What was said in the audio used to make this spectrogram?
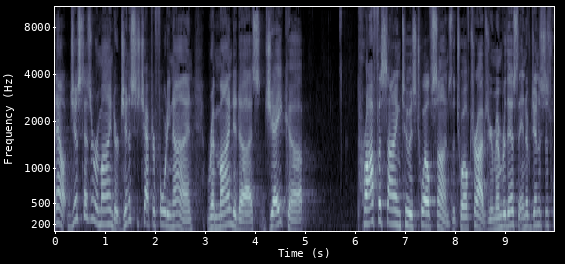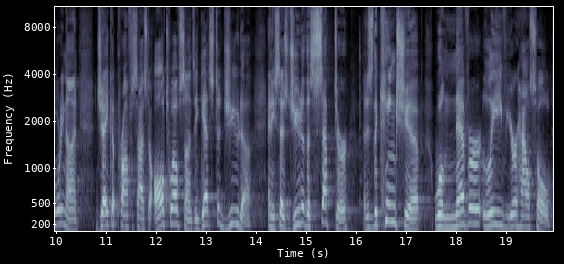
Now, just as a reminder, Genesis chapter 49 reminded us Jacob prophesying to his 12 sons, the 12 tribes. You remember this? The end of Genesis 49. Jacob prophesies to all 12 sons. He gets to Judah, and he says, Judah, the scepter that is, the kingship will never leave your household.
